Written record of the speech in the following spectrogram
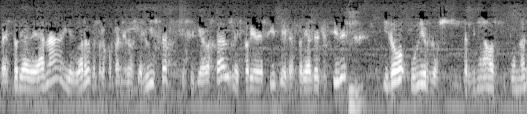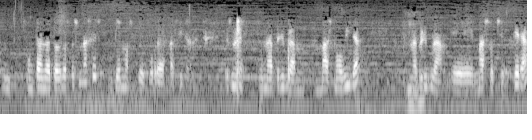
la historia de Ana y Eduardo, que son los compañeros de Luisa, que sigue Bajal, la historia de Sidney, la historia del detective, y luego unirlos. Terminamos juntando a todos los personajes y vemos qué ocurre al final. es una, una película más movida, una película eh, más ochentera,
